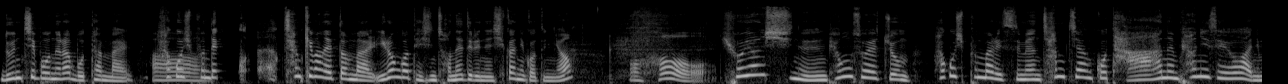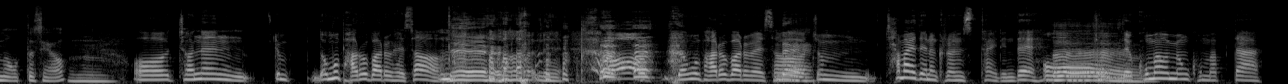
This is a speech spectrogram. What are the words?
눈치 보느라 못한 말, 아. 하고 싶은데 꾹 참기만 했던 말 이런 거 대신 전해드리는 시간이거든요. 어허. 효연 씨는 평소에 좀 하고 싶은 말 있으면 참지 않고 다 하는 편이세요? 아니면 어떠세요? 음. 어, 저는 좀 너무 바로바로 해서 네. 어, 네. 어, 너무 바로바로 해서 네. 좀 참아야 되는 그런 스타일인데 네, 고마우면 고맙다.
